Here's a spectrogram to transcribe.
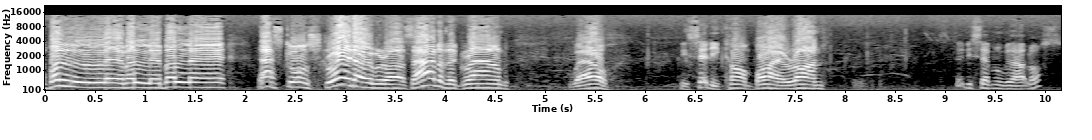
balle, balle, balle. That's gone straight over us, out of the ground. Well, he said he can't buy a run. 37 without loss.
